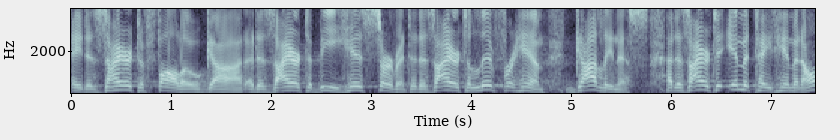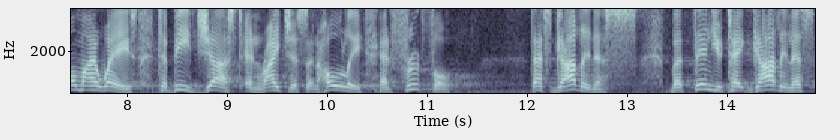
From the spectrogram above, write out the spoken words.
a desire to follow God, a desire to be His servant, a desire to live for Him, godliness, a desire to imitate Him in all my ways, to be just and righteous and holy and fruitful. That's godliness. But then you take godliness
